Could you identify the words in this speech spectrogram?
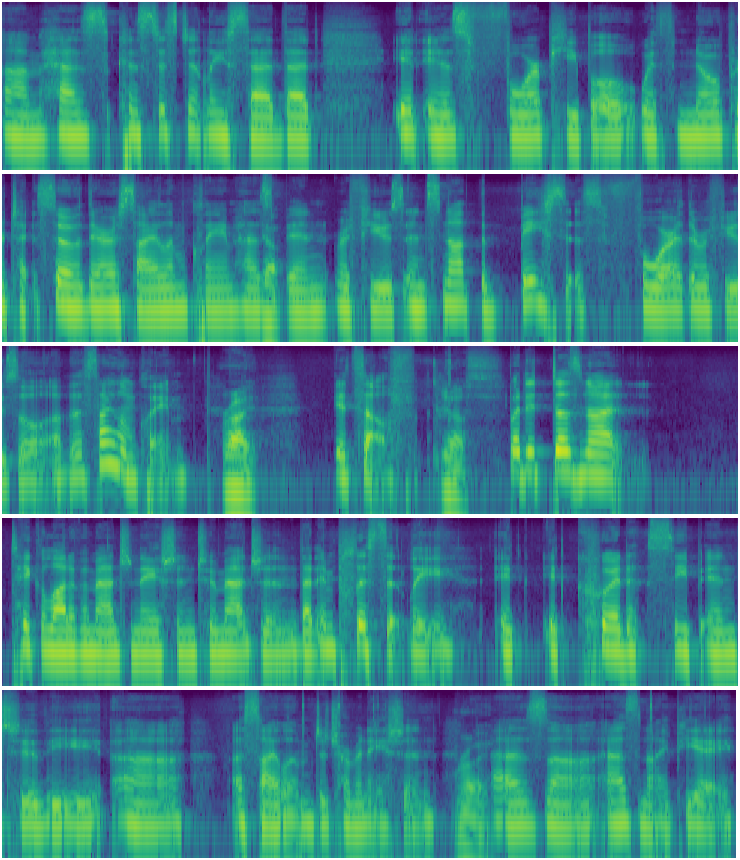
um, has consistently said that it is for people with no protect. So their asylum claim has Yeah. been refused, and it's not the basis for the refusal of the asylum claim Right. itself. Yes. But it does not take a lot of imagination to imagine that implicitly it, it could seep into the uh, asylum determination Right. as uh, as an IPA.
